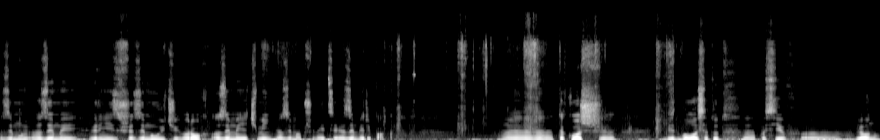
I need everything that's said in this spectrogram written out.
зиму, озимий, вірніше, зимуючий горох, озимий ячмінь, озима пшениця і озимий ріпак. Е, також е, відбулося тут е, посів е, льону.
